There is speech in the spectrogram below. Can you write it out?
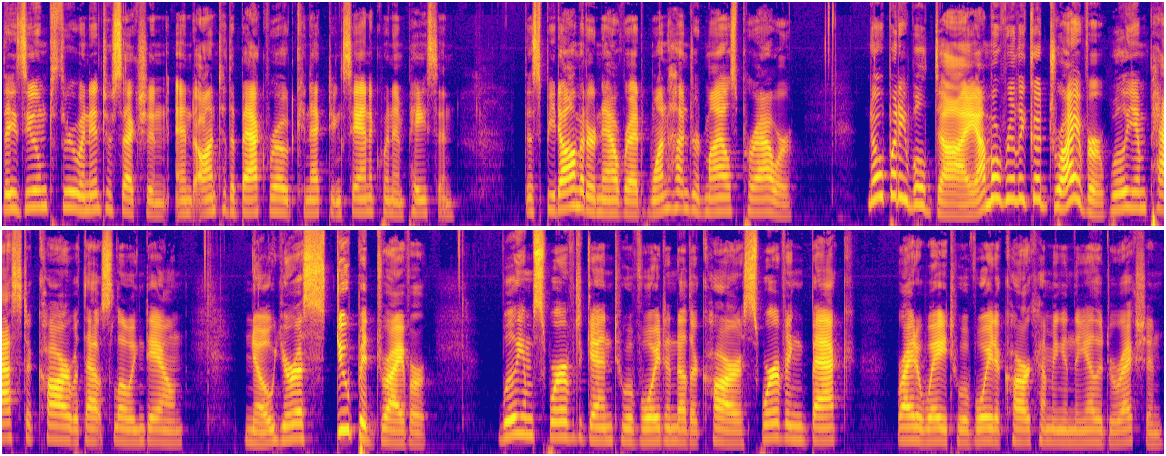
They zoomed through an intersection and onto the back road connecting Santaquin and Payson. The speedometer now read 100 miles per hour. Nobody will die. I'm a really good driver. William passed a car without slowing down. No, you're a stupid driver. William swerved again to avoid another car, swerving back right away to avoid a car coming in the other direction.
